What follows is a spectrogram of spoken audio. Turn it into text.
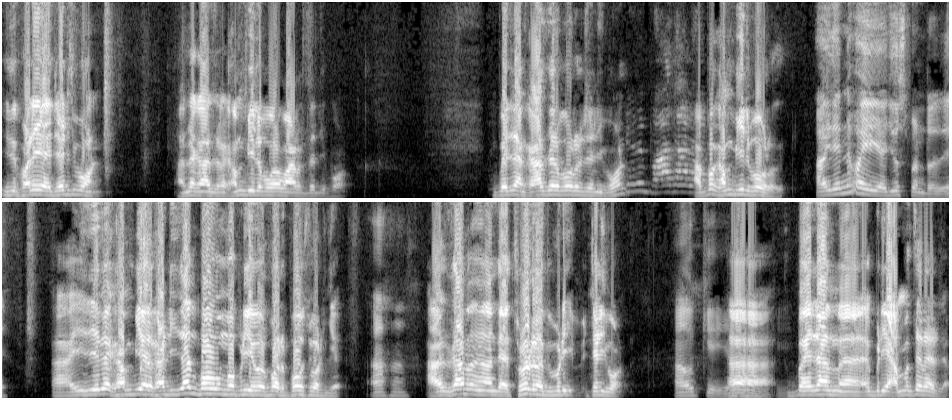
இது பழைய டெலிஃபோன் அந்த காலத்தில் கம்பியில் போகிற வார டெலிஃபோன் இப்போ எல்லாம் காலத்தில் போகிற டெலிஃபோன் அப்போ கம்பியில் போகிறது இது என்ன ஐயா யூஸ் பண்றது? இதில் கம்பியால் கட்டி தான் போகும் அப்படி ஒரு போஸ்ட் பண்ணிங்க ஆஹா. அதுதான் அந்த சொல்கிறது இப்படி டெலிஃபோன் ஓகே இப்போ எல்லாம் இப்படி அமர்த்துற இல்லை.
